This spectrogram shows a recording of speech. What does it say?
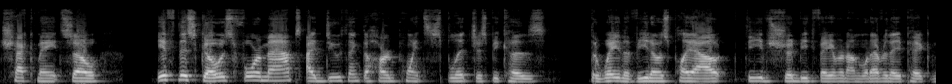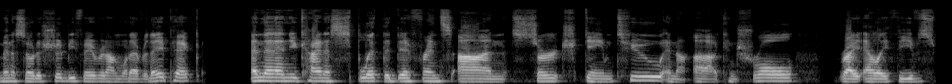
Checkmate. So if this goes four maps, I do think the hard point split just because the way the vetoes play out, Thieves should be favored on whatever they pick. Minnesota should be favored on whatever they pick and then you kind of split the difference on search game two and uh, control right la thieves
